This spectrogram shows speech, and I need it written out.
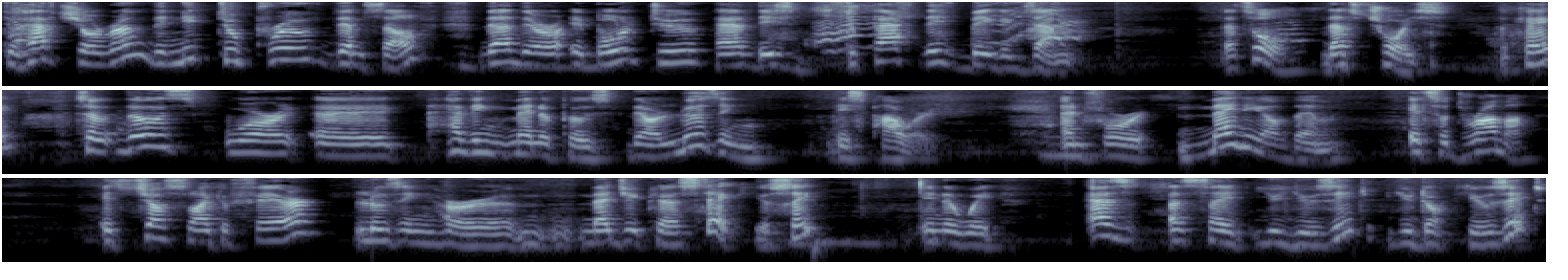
to have children, they need to prove themselves that they are able to have this to pass this big exam. That's all. That's choice. Okay. So those who are uh, having menopause, they are losing this power, and for many of them, it's a drama. It's just like a fair losing her magic uh, stick. You see, in a way, as I said, you use it, you don't use it,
